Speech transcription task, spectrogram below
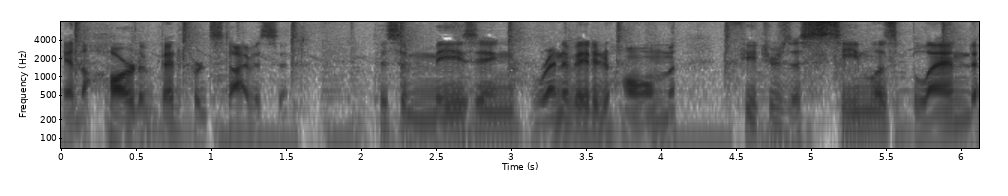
in the heart of Bedford Stuyvesant. This amazing renovated home features a seamless blend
